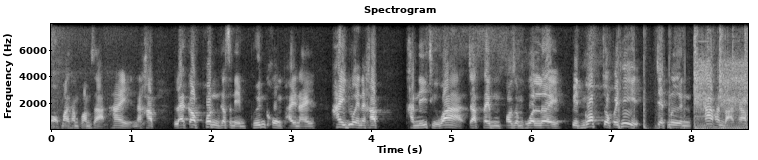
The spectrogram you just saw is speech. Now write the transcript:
ออกมาทำความสะอาดให้นะครับและก็พ่นกันสนิมพื้นโครงภายในให้ด้วยนะครับคันนี้ถือว่าจัดเต็มพอสมควรเลย ปิดงบจบไปที่ 75,000 บาทครับ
